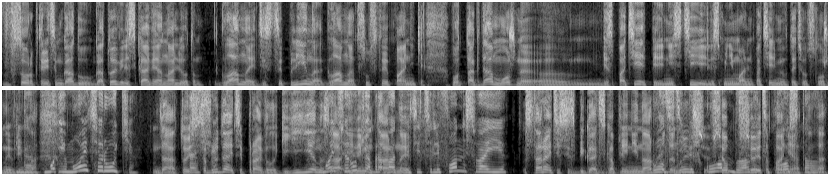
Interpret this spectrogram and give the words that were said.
в 43 году готовились к авианалетам. Главное дисциплина, главное отсутствие паники. Вот тогда можно э, без потерь перенести или с минимальными потерями вот эти вот сложные времена. Да. И мойте руки. Да, то есть Чаще. соблюдайте правила гигиены, Мойте а, руки, обрабатывайте телефоны свои. Старайтесь избегать скоплений народа, Ходите ну и пешком, все, благо это понятно, стало. да.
